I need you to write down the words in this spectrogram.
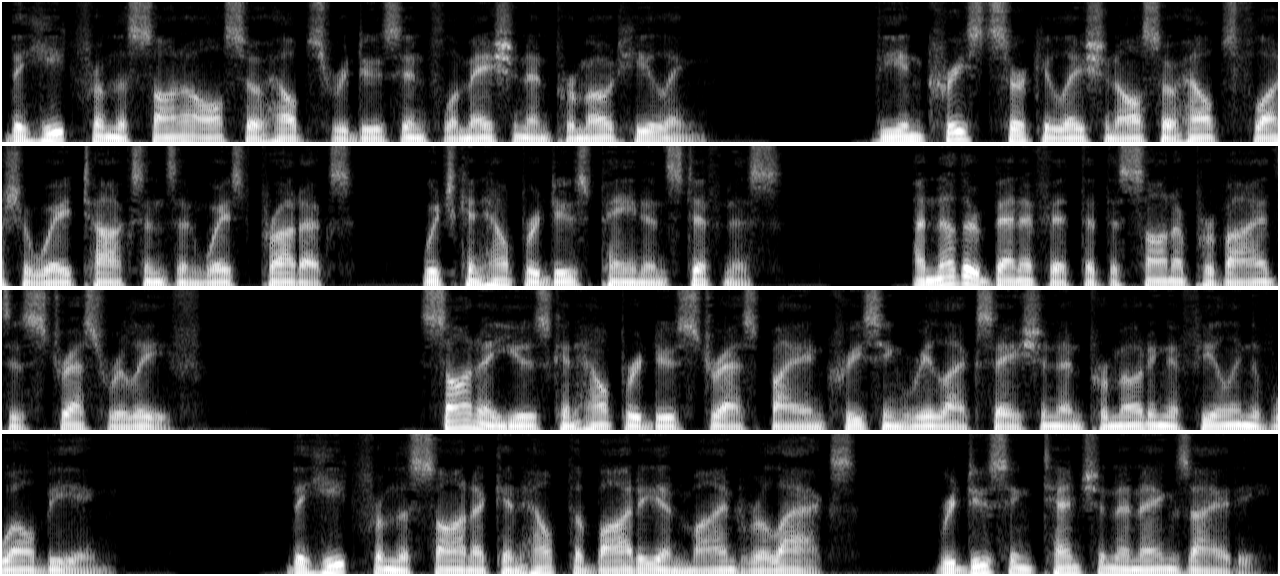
The heat from the sauna also helps reduce inflammation and promote healing. The increased circulation also helps flush away toxins and waste products, which can help reduce pain and stiffness. Another benefit that the sauna provides is stress relief. Sauna use can help reduce stress by increasing relaxation and promoting a feeling of well being. The heat from the sauna can help the body and mind relax, reducing tension and anxiety.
